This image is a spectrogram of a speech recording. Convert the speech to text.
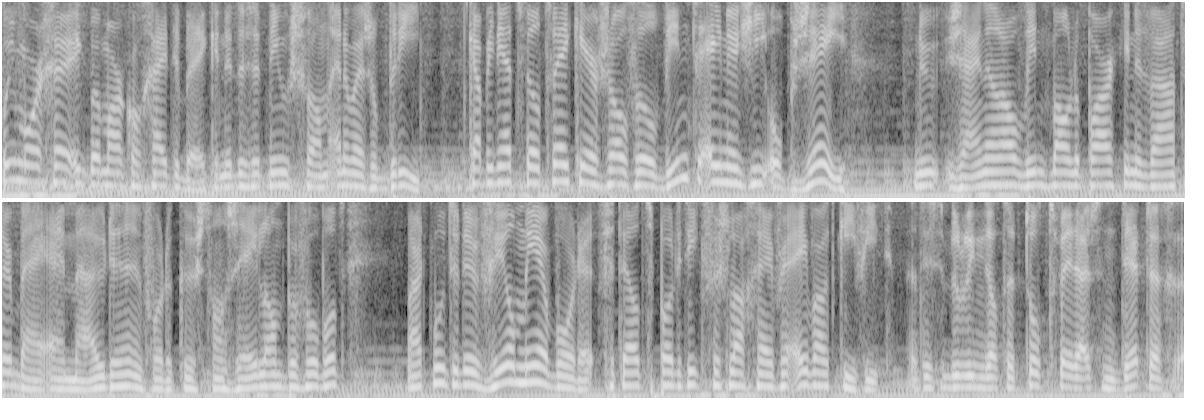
Goedemorgen, ik ben Marco Geitenbeek en dit is het nieuws van NOS op 3. Het kabinet wil twee keer zoveel windenergie op zee. Nu zijn er al windmolenparken in het water, bij IJmuiden en voor de kust van Zeeland bijvoorbeeld. Maar het moeten er veel meer worden, vertelt politiek verslaggever Ewout Kieviet. Het is de bedoeling dat er tot 2030 uh,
